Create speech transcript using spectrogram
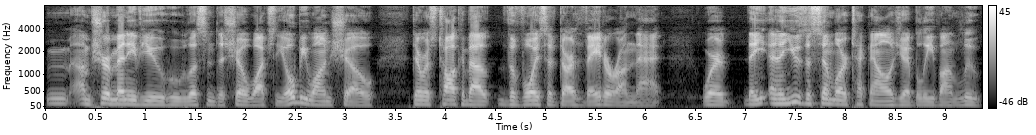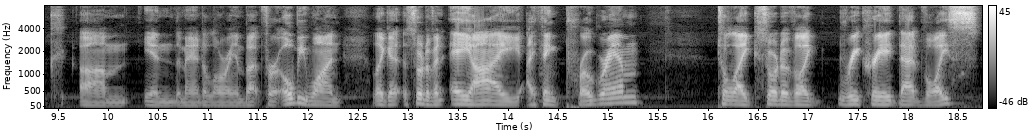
I'm sure many of you who listen to the show watch the Obi Wan show. There was talk about the voice of Darth Vader on that, where they and they used a similar technology, I believe, on Luke um, in the Mandalorian, but for Obi Wan, like a sort of an AI, I think, program to like sort of like recreate that voice.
